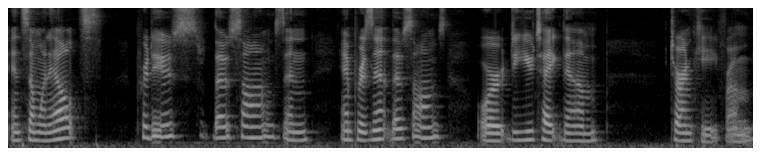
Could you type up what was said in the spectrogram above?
and someone else produce those songs and and present those songs, or do you take them turnkey from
